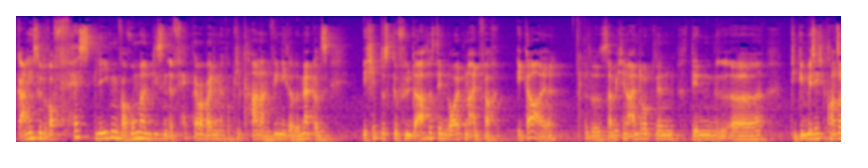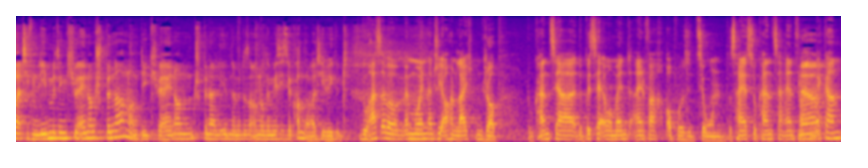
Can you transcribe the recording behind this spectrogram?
gar nicht so darauf festlegen, warum man diesen Effekt aber bei den Republikanern weniger bemerkt. Also ich habe das Gefühl, da ist es den Leuten einfach egal. Also das habe ich den Eindruck, den, den, äh, die gemäßigten Konservativen leben mit den QAnon-Spinnern und die QAnon-Spinner leben, damit es auch nur gemäßigte Konservative gibt. Du hast aber im Moment natürlich auch einen leichten Job. Du kannst ja, du bist ja im Moment einfach Opposition. Das heißt, du kannst ja einfach ja. meckern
